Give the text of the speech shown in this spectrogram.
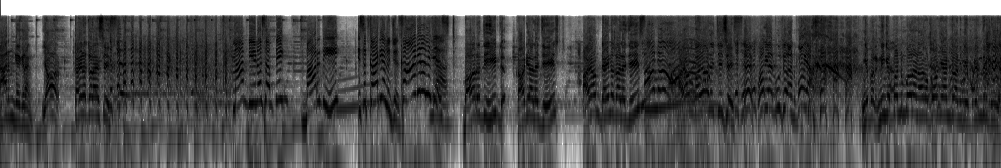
யாருன்னு கேக்குறாங்க? யார்? Gynecologist. ma'am do you know something? Bharathi is a cardiologist. Cardiologist? Bharathi cardiologist I am gynaecologist I ஆம் பயாலஜிஸ்ட் ஏய் போங்கயா லூசுலான்னு போங்கயா. இங்க பாரு நீங்க பண்ணும்போது நாங்க போங்கன்றா நீங்க எப்படி இருந்திருப்பீங்க.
